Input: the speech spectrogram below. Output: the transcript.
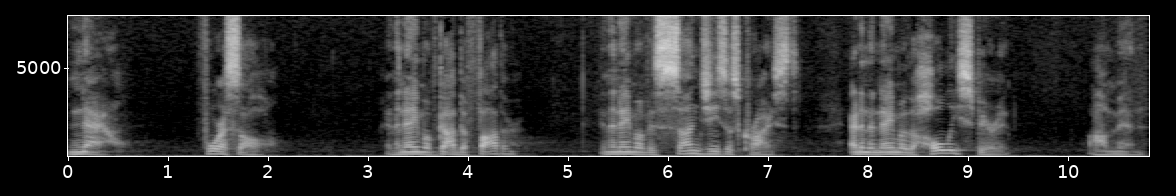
now for us all. In the name of God the Father, in the name of His Son Jesus Christ, and in the name of the Holy Spirit. Amen.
